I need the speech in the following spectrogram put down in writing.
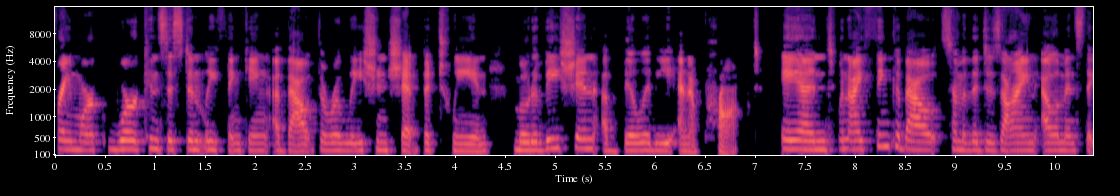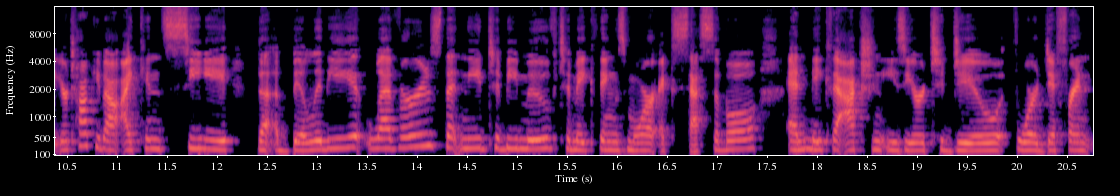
framework, we're consistently thinking about the relationship between motivation, ability, and a prompt. And when I think about some of the design elements that you're talking about, I can see the ability levers that need to be moved to make things more accessible and make the action easier to do for different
